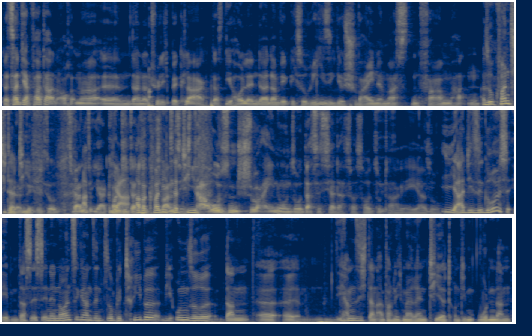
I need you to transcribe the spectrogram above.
Das hat ja Vater auch immer ähm, dann natürlich beklagt, dass die Holländer dann wirklich so riesige Schweinemastenfarmen hatten. also quantitativ. so 20, ja, Ja, quantitativ, aber qualitativ- 20.000 Schweine und so. Das ist ja das, was heutzutage eher so. Ja, diese Größe eben. Das ist in den 90ern sind so Betriebe wie unsere dann, äh, äh, die haben sich dann einfach nicht mehr rentiert und die wurden dann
